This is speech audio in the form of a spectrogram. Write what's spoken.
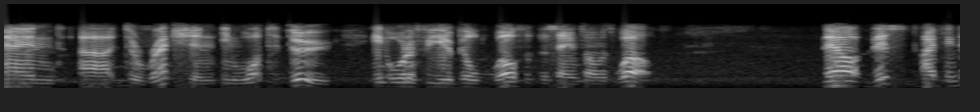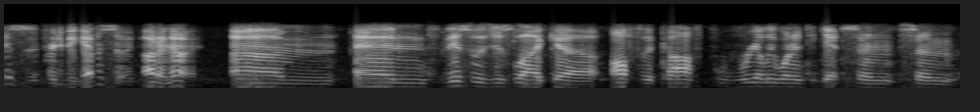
and uh, direction in what to do in order for you to build wealth at the same time as well. Now, this, I think this is a pretty big episode. I don't know. Um, and this was just like uh, off the cuff. Really wanted to get some some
